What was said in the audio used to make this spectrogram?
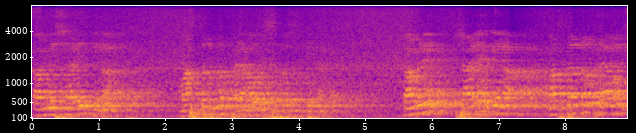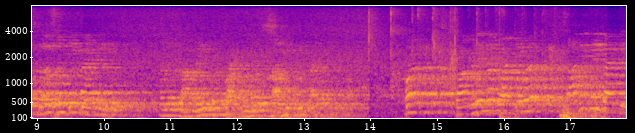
कांबळे शाळेत गेला. मास्तरनं फळ्यावर सरस्वती काढली कांबळे शाळेत गेला. मास्तरनं फळ्यावर सरस्वती काढली. पण कांबळेनं पाठीवर साहित्य काढली पण कांबळेनं पाठीवर सावित्री गाठली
